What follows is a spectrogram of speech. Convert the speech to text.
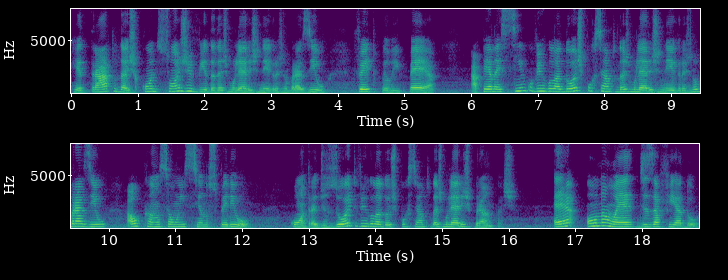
retrato das condições de vida das mulheres negras no Brasil, feito pelo IPEA, apenas 5,2% das mulheres negras no Brasil alcançam o ensino superior, contra 18,2% das mulheres brancas. É ou não é desafiador?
